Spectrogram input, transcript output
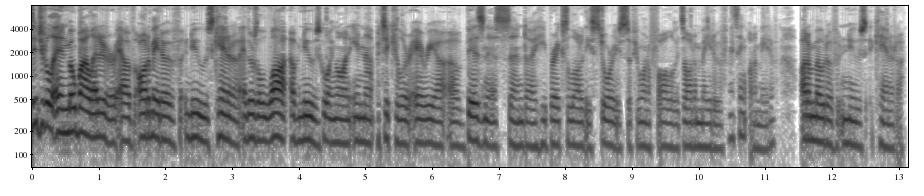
digital and mobile editor of Automotive News Canada. And there's a lot of news going on in that particular area of business. And uh, he breaks a lot of these stories. So if you want to follow, it's Automotive. Am I saying Automotive? Automotive News Canada.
